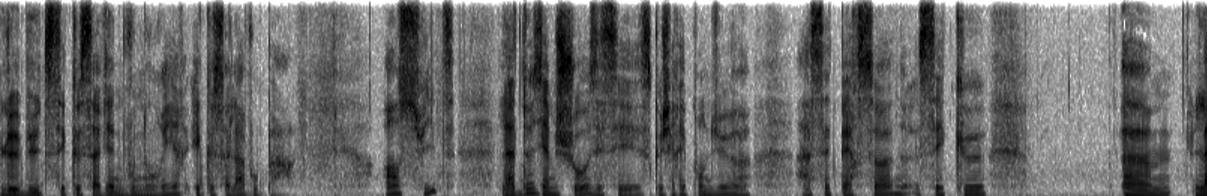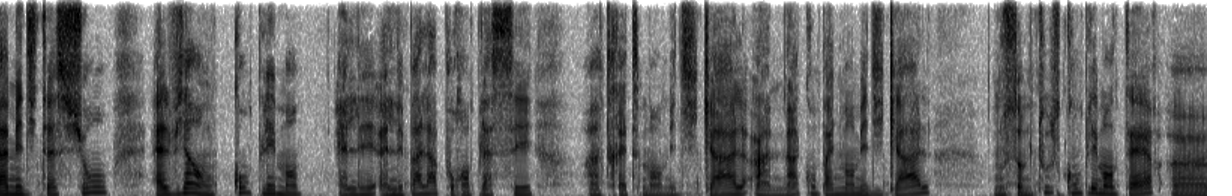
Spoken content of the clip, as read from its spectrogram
Le but, c'est que ça vienne vous nourrir et que cela vous parle. Ensuite, la deuxième chose, et c'est ce que j'ai répondu euh, à cette personne, c'est que euh, la méditation, elle vient en complément. Elle n'est elle pas là pour remplacer un traitement médical, un accompagnement médical. Nous sommes tous complémentaires. Euh,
